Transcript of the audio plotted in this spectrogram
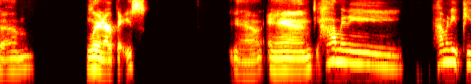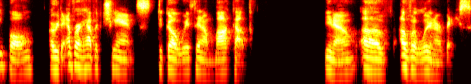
um lunar base you know and how many how many people would ever have a chance to go within a mock-up you know of of a lunar base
